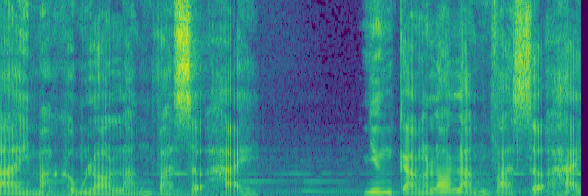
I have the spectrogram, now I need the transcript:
ai mà không lo lắng và sợ hãi. Nhưng càng lo lắng và sợ hãi,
